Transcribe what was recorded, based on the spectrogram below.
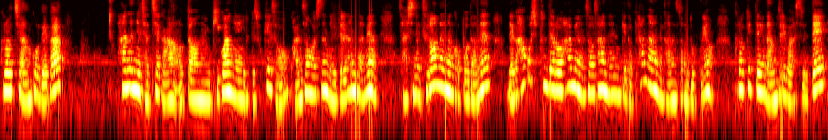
그렇지 않고 내가 하는 일 자체가 어떤 기관에 이렇게 속해서 관성을 쓰는 일들을 한다면 자신을 드러내는 것보다는 내가 하고 싶은 대로 하면서 사는 게 더 편한 가능성이 높고요. 그렇기 때문에 남들이 봤을 때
